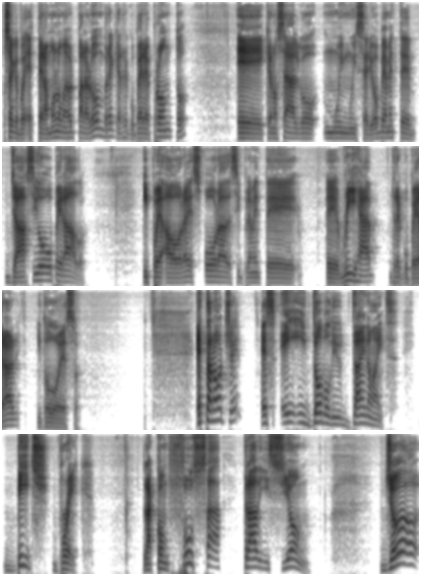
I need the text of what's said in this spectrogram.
O sea que pues esperamos lo mejor para el hombre, que recupere pronto, eh, que no sea algo muy, muy serio. Obviamente ya ha sido operado y pues ahora es hora de simplemente eh, rehab, recuperar y todo eso. Esta noche es AEW Dynamite Beach Break. La confusa tradición. Yo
